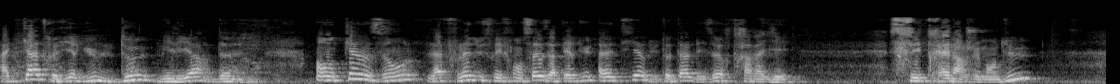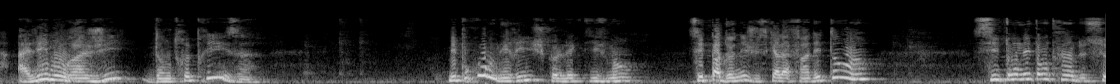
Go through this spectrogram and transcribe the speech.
à 4,2 milliards d'heures. En 15 ans, l'industrie française a perdu un tiers du total des heures travaillées. C'est très largement dû à l'hémorragie d'entreprises. Mais pourquoi on est riche collectivement? C'est pas donné jusqu'à la fin des temps. Hein si on est en train de se...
